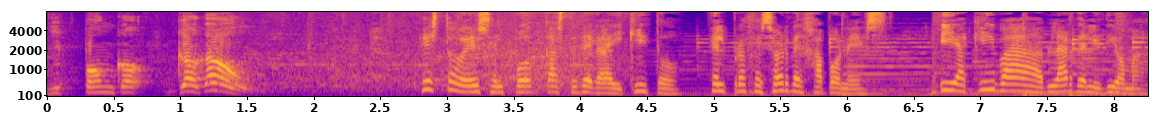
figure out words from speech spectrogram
Nippongo Go Go. Esto es el podcast de Daikito, el profesor de japonés. Y aquí va a hablar del idioma,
